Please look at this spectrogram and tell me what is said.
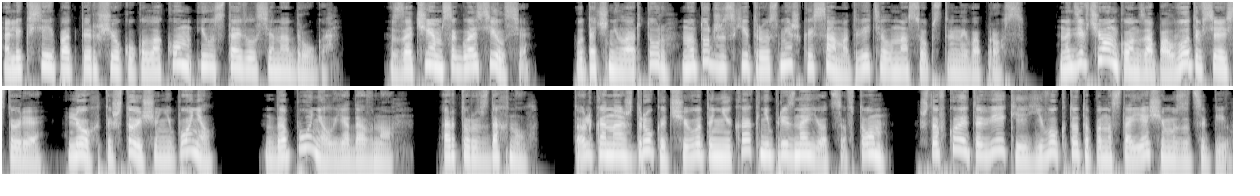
Алексей подпер щеку кулаком и уставился на друга. «Зачем согласился?» — уточнил Артур, но тут же с хитрой усмешкой сам ответил на собственный вопрос. «На девчонку он запал, вот и вся история. Лёх, ты что, еще не понял?» «Да понял я давно», — Артур вздохнул. «Только наш друг от чего-то никак не признается в том, что в кои-то веки его кто-то по-настоящему зацепил.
